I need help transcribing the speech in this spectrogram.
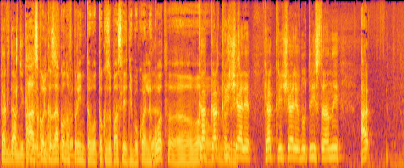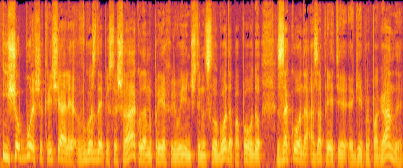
тогда, в декабре А сколько законов года? принято вот только за последний буквально да. год? Э, как, в как, кричали, как кричали внутри страны, а еще больше кричали в Госдепе США, куда мы приехали в июне 2014 года по поводу закона о запрете гей-пропаганды,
